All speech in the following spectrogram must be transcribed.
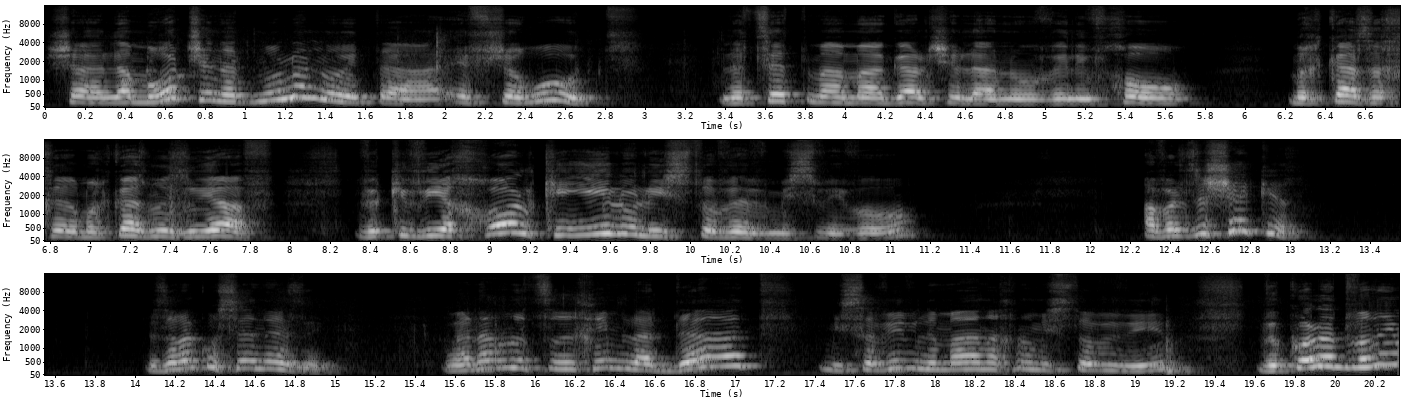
שלמרות שנתנו לנו את האפשרות לצאת מהמעגל שלנו ולבחור מרכז אחר, מרכז מזויף, וכביכול כאילו להסתובב מסביבו, אבל זה שקר, וזה רק עושה נזק. ואנחנו צריכים לדעת מסביב למה אנחנו מסתובבים, וכל הדברים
